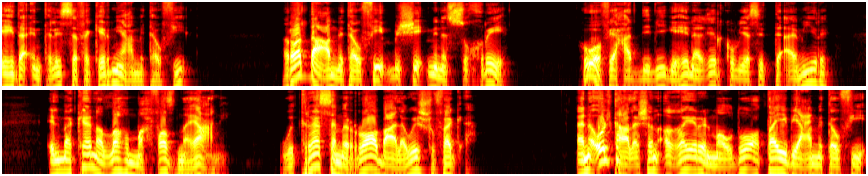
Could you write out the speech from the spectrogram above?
إيه ده أنت لسه فاكرني يا عم توفيق؟ رد عم توفيق بشيء من السخرية. هو في حد بيجي هنا غيركم يا ست أميرة؟ المكان اللهم احفظنا يعني واترسم الرعب على وشه فجأة. أنا قلت علشان أغير الموضوع طيب يا عم توفيق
